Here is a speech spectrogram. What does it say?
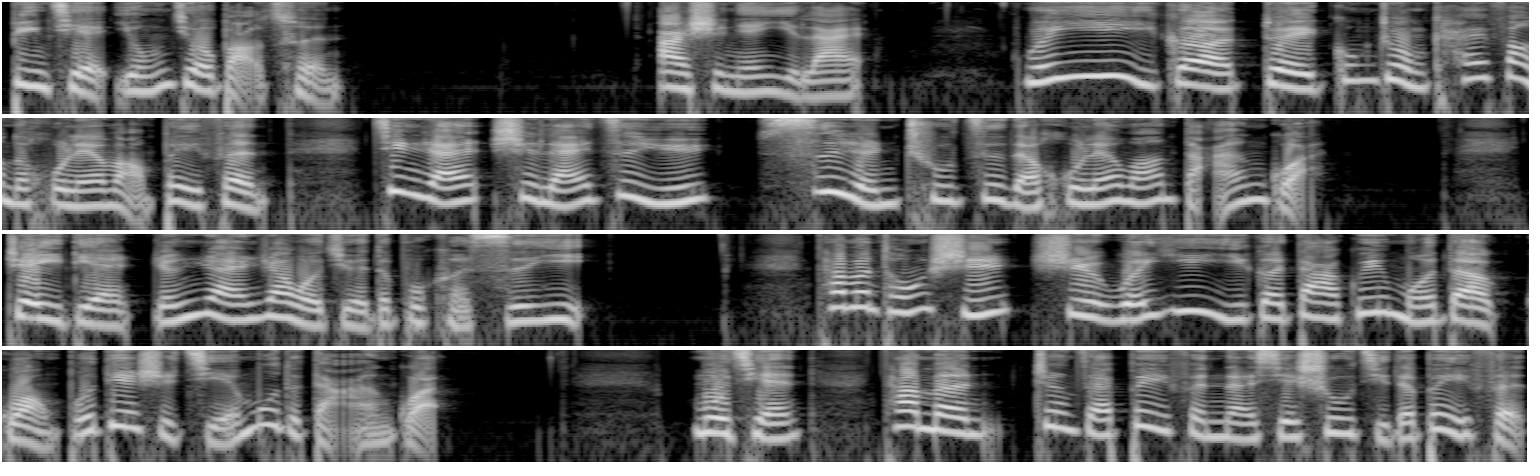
并且永久保存。二十年以来。唯一一个对公众开放的互联网备份，竟然是来自于私人出资的互联网档案馆，这一点仍然让我觉得不可思议。他们同时是唯一一个大规模的广播电视节目的档案馆。目前，他们正在备份那些书籍的备份。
